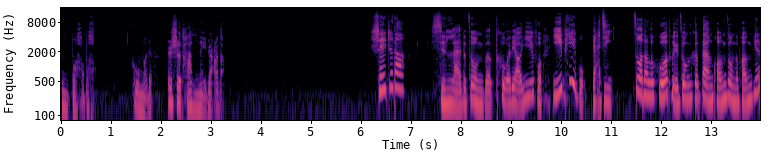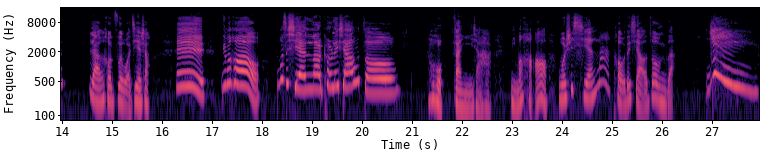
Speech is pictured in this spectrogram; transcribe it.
嗯，不好不好，估摸着是他们那边的。谁知道，新来的粽子脱掉衣服，一屁股吧唧坐到了火腿粽和蛋黄粽的旁边，然后自我介绍：“哎，你们好，我是咸辣口的小粽。”哦，翻译一下哈，你们好，我是咸辣口的小粽子。耶！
